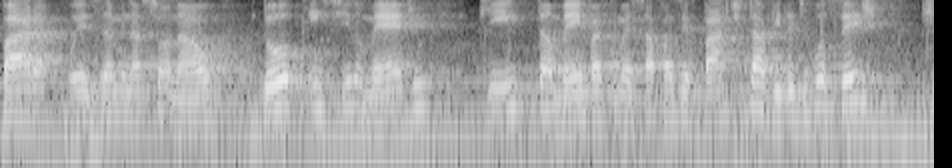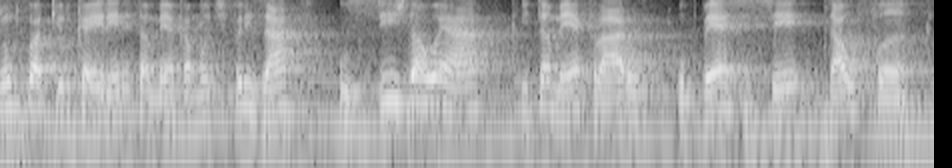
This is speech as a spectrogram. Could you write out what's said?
para o exame nacional do ensino médio, que também vai começar a fazer parte da vida de vocês, junto com aquilo que a Irene também acabou de frisar, o CIS da UEA e também, é claro, o PSC da UFAM.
